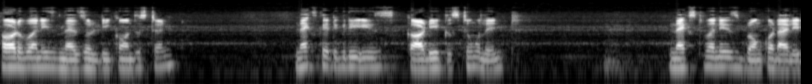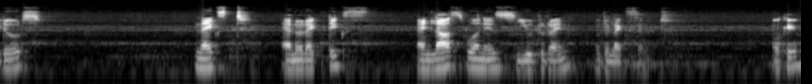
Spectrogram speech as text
third one is nasal decongestant, next category is cardiac stimulant. Next one is bronchodilators. Next anorectics. And last one is uterine relaxant. Okay?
